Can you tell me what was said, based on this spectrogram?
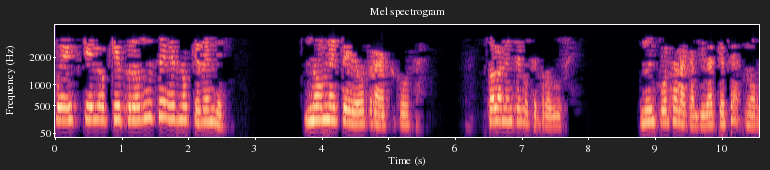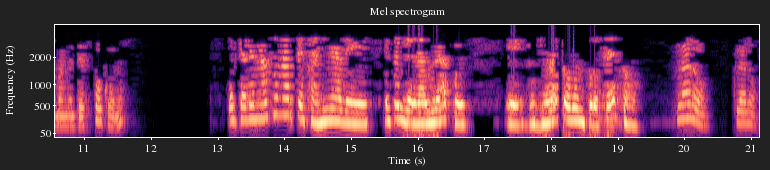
Pues que lo que produce es lo que vende. No mete otras cosas. Solamente lo que produce. No importa la cantidad que sea, normalmente es poco, ¿no? Porque además una artesanía de esta envergadura, pues, eh, pues lleva todo un proceso. Claro, claro.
